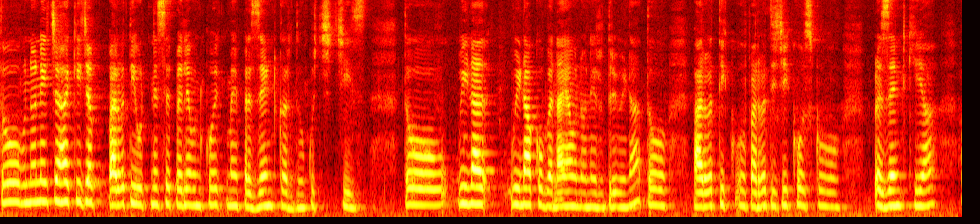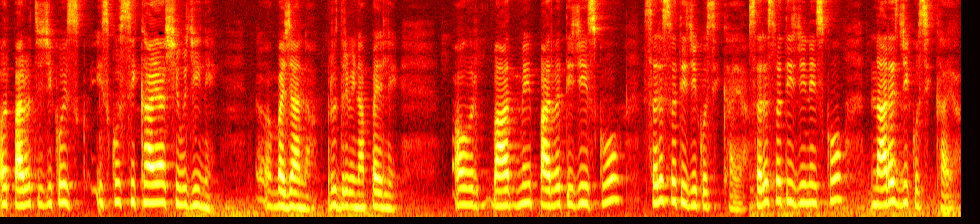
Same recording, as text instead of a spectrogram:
तो उन्होंने चाहा कि जब पार्वती उठने से पहले उनको एक मैं प्रेजेंट कर दूँ कुछ चीज़ तो वीणा वीणा को बनाया उन्होंने रुद्र वीणा तो पार्वती को, पार्वती जी को उसको प्रेजेंट किया और पार्वती जी को इस, इसको सिखाया शिव जी ने बजाना, रुद्रवीणा पहले। और बाद में पार्वती जी इसको, सरस्वती जी को सिखाया। सरस्वती जी ने इसको नारद जी को सिखाया।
